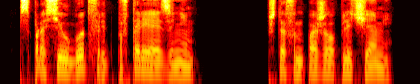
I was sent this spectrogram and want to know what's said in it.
— спросил Готфрид, повторяя за ним. Штефан пожал плечами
